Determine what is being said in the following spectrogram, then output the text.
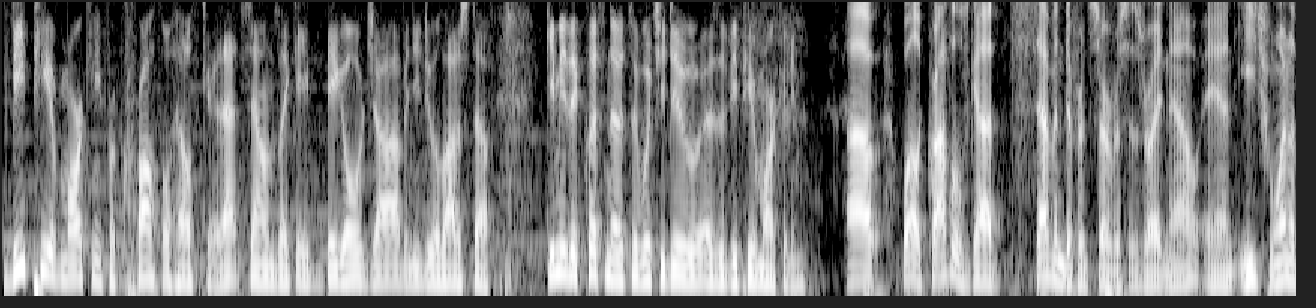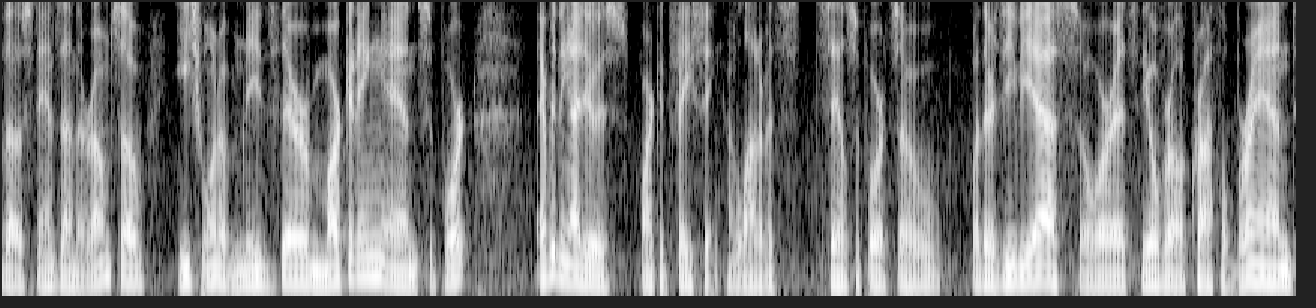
VP of Marketing for Crothall Healthcare. That sounds like a big old job, and you do a lot of stuff. Give me the cliff notes of what you do as a VP of Marketing. Uh, well, Crothall's got seven different services right now, and each one of those stands on their own. So each one of them needs their marketing and support. Everything I do is market facing. A lot of it's sales support. So whether it's EVS or it's the overall Crothall brand,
